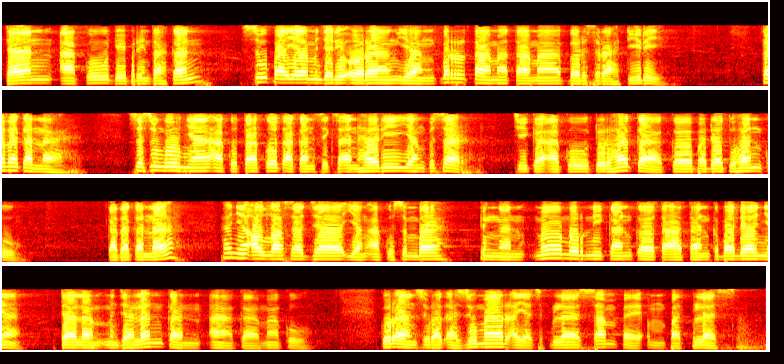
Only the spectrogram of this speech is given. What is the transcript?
Dan aku diperintahkan supaya menjadi orang yang pertama-tama berserah diri. Katakanlah, sesungguhnya aku takut akan siksaan hari yang besar jika aku durhaka kepada Tuhanku. Katakanlah, hanya Allah saja yang aku sembah dengan memurnikan ketaatan kepadanya dalam menjalankan agamaku. Quran Surat Az-Zumar ayat 11 sampai 14.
